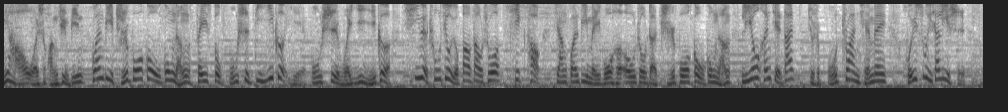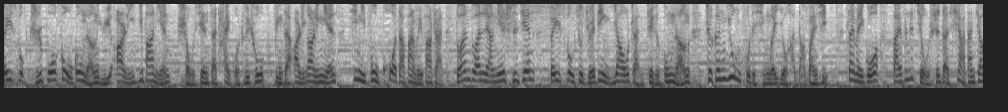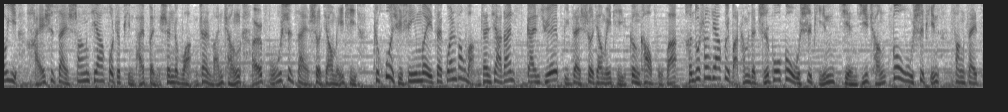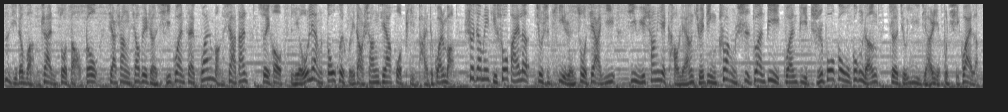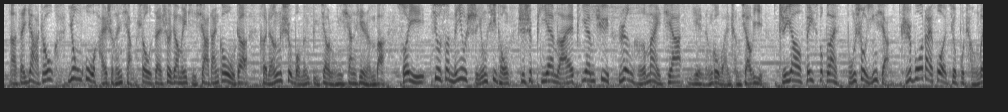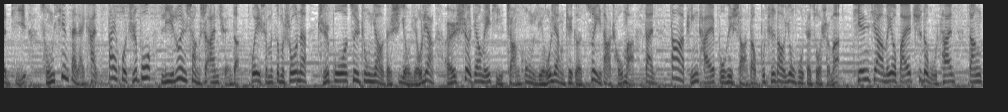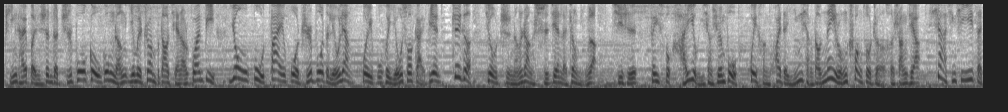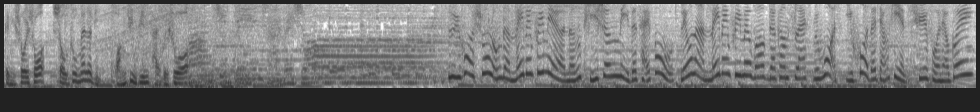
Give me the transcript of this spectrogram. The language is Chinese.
你好，我是黄俊斌。关闭直播购物功能，Facebook 不是第一个，也不是唯一一个。七月初就有报道说，TikTok 将关闭美国和欧洲的直播购物功能，理由很简单，就是不赚钱呗。回溯一下历史，Facebook 直播购物功能于二零一八年首先在泰国推出，并在二零二零年进一步扩大范围发展。短短两年时间，Facebook 就决定腰斩这个功能，这跟用户的行为有很大关系。在美国，百分之九十的下单交易还还是在商家或者品牌本身的网站完成，而不是在社交媒体。这或许是因为在官方网站下单，感觉比在社交媒体更靠谱吧。很多商家会把他们的直播购物视频剪辑成购物视频，放在自己的网站做导购，加上消费者习惯在官网下单，最后流量都会回到商家或品牌的官网。社交媒体说白了就是替人做嫁衣，基于商业考量决定壮士断臂，关闭直播购物功能，这就一点也不奇怪了。那在亚洲用。用户还是很享受在社交媒体下单购物的，可能是我们比较容易相信人吧。所以，就算没有使用系统，只是 PM 来 PM 去，任何卖家也能够完成交易。只要 Facebook Live 不受影响，直播带货就不成问题。从现在来看，带货直播理论上是安全的。为什么这么说呢？直播最重要的是有流量，而社交媒体掌控流量这个最大筹码。但大平台不会傻到不知道用户在做什么。天下没有白吃的午餐。当平台本身的直播购物。功能因为赚不到钱而关闭，用户带货直播的流量会不会有所改变？这个就只能让时间来证明了。其实 Facebook 还有一项宣布，会很快的影响到内容创作者和商家。下星期一再跟你说一说。守住 Melody，黄俊斌才会说。屡获殊荣的 Maybank Premier 能提升你的财富。浏览 Maybank Premier Wealth.com/rewards 以获得奖品，需佛条规。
